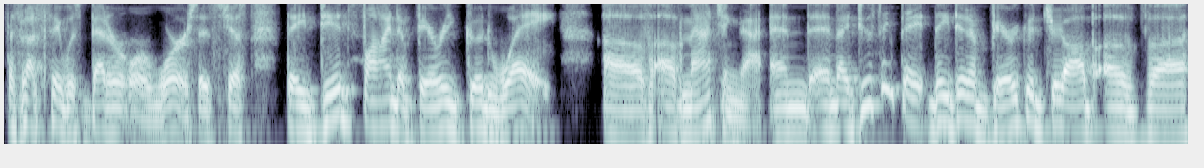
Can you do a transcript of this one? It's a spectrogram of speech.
that's not to say it was better or worse. It's just they did find a very good way of of matching that, and and I do think they they did a very good job of uh,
